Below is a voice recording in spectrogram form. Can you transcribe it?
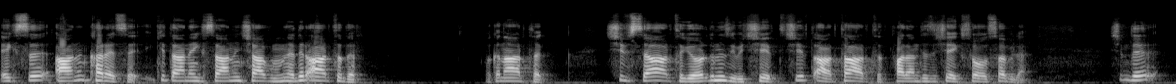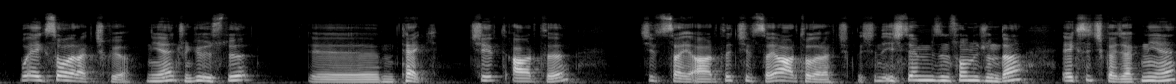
Eksi a'nın karesi. iki tane eksi a'nın çarpımı nedir? Artıdır. Bakın artı. Çiftse artı gördüğünüz gibi çift, çift artı artı. Parantez içi eksi olsa bile. Şimdi bu eksi olarak çıkıyor. Niye? Çünkü üstü e, tek. Çift artı, çift sayı artı, çift sayı artı olarak çıktı. Şimdi işlemimizin sonucunda eksi çıkacak. Niye?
